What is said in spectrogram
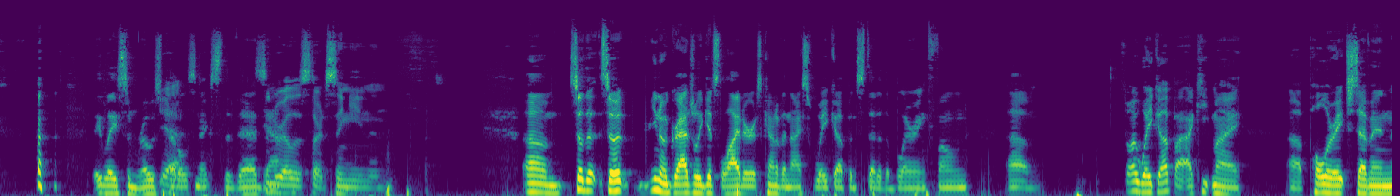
they lay some rose Yeah. petals next to the bed. yeah. Cinderella starts singing, and Um, so the so it you know gradually gets lighter. It's kind of a nice wake up instead of the blaring phone. Um, so I wake up. I, I keep my uh, Polar H7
